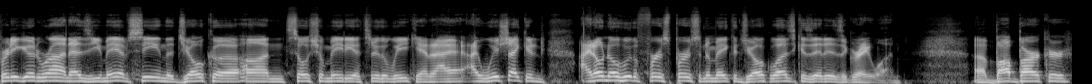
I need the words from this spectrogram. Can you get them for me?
Pretty good run. As you may have seen the joke uh, on social media through the weekend. I, I wish I could. I don't know who the first person to make the joke was because it is a great one. Uh, Bob Barker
